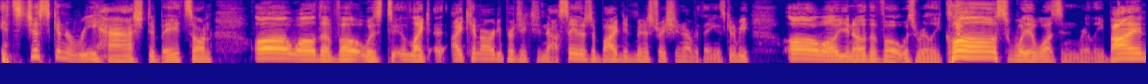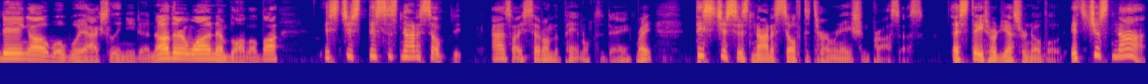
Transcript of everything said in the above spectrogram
It's just going to rehash debates on oh well the vote was too like i can already predict it now. Say there's a biden administration and everything it's going to be oh well you know the vote was really close it wasn't really binding oh well we actually need another one and blah blah blah. It's just this is not a self as i said on the panel today right? This just is not a self-determination process a statehood yes or no vote. It's just not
